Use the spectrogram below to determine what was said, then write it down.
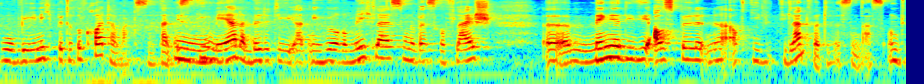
wo wenig bittere Kräuter wachsen, dann isst mhm. die mehr, dann bildet die, hat eine höhere Milchleistung, eine bessere Fleisch. äh, Menge, die sie ausbildet. Ne? Auch die, die Landwirte wissen das. Und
